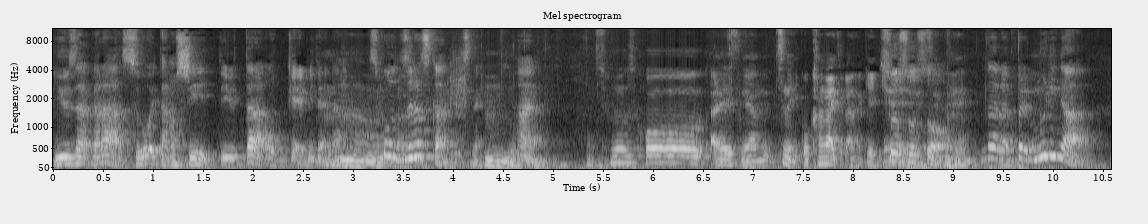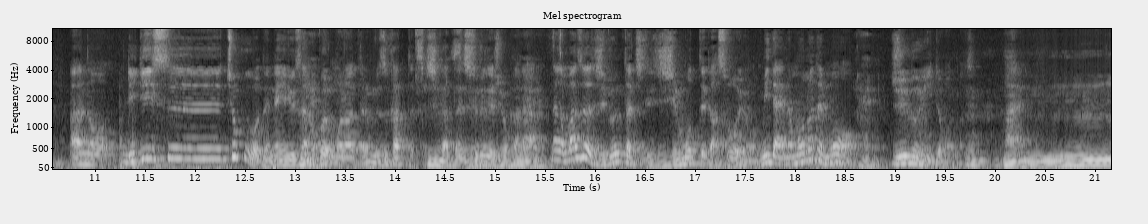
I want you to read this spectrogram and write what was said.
ユーザーからすごい楽しいって言ったら OK みたいな、うん。そこをずらす感じですね、うん。はいそのそこあれですねあの常にこう考えておかなきゃいけないそうそうそう、ですよねだからやっぱり無理なあのリリース直後でねユーザーの声をもらったら難かったりしかったりするでしょうから、はい。だからまずは自分たちで自信持って出そうよみたいなものでもはい十分いいと思います、はい。ん。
